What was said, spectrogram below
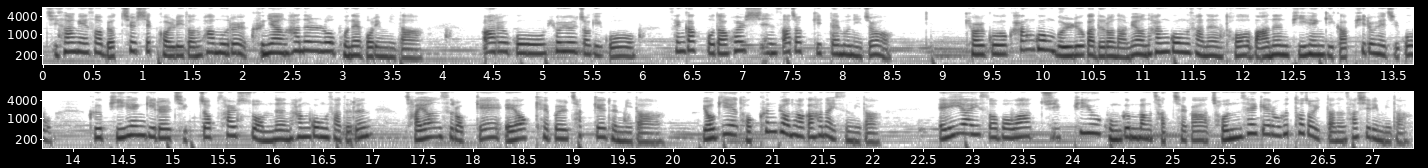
지상에서 며칠씩 걸리던 화물을 그냥 하늘로 보내버립니다. 빠르고 효율적이고 생각보다 훨씬 싸졌기 때문이죠. 결국 항공 물류가 늘어나면 항공사는 더 많은 비행기가 필요해지고 그 비행기를 직접 살 수 없는 항공사들은 자연스럽게 에어캡을 찾게 됩니다. 여기에 더 큰 변화가 하나 있습니다. AI 서버와 GPU 공급망 자체가 전 세계로 흩어져 있다는 사실입니다.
